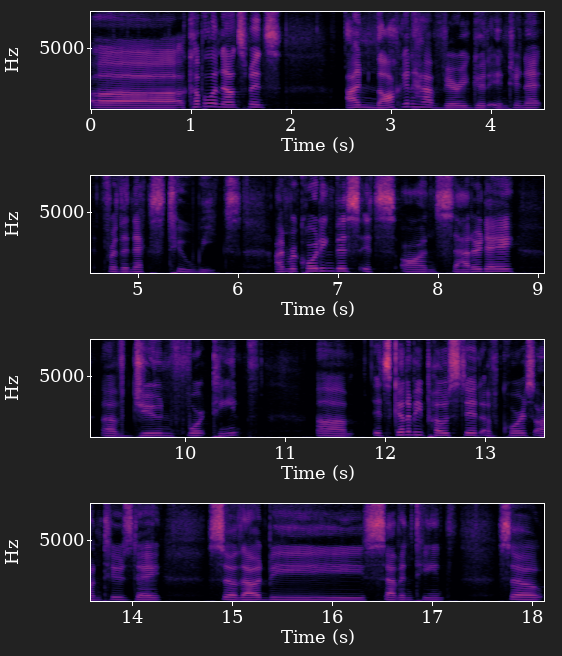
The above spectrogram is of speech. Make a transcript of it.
uh, a couple announcements. I'm not gonna have very good internet for the next two weeks. I'm recording this. It's on Saturday of June 14th. Um, it's gonna be posted, of course, on Tuesday, so that would be 17th. So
